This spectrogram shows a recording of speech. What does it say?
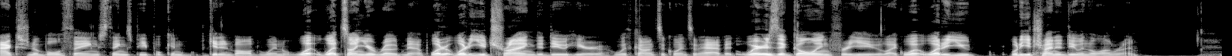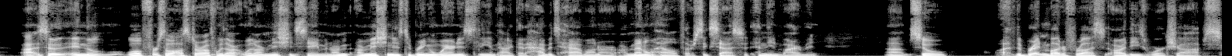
actionable things, things people can get involved in. What what's on your roadmap? What are, what are you trying to do here with Consequence of Habit? Where is it going for you? Like what what are you what are you trying to do in the long run? Uh, so in the well, first of all, I'll start off with our with our mission statement. Our, our mission is to bring awareness to the impact that habits have on our, our mental health, our success, and the environment. Um, so the bread and butter for us are these workshops.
